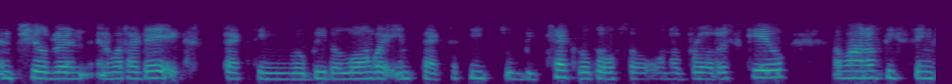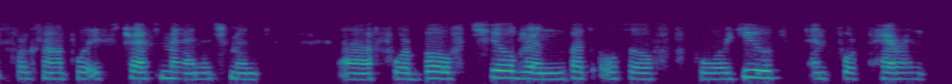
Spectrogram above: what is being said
and children, and what are they expecting will be the longer impact that needs to be tackled also on a broader scale. And one of these things, for example, is stress management uh, for both children, but also for youth and for parents,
